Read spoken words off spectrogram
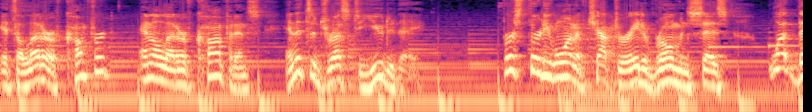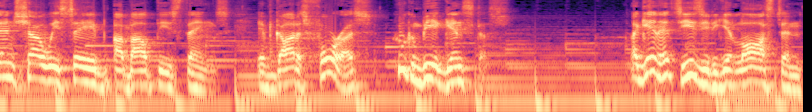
It's a letter of comfort and a letter of confidence, and it's addressed to you today. Verse 31 of chapter 8 of Romans says, What then shall we say about these things? If God is for us, who can be against us? Again, it's easy to get lost in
